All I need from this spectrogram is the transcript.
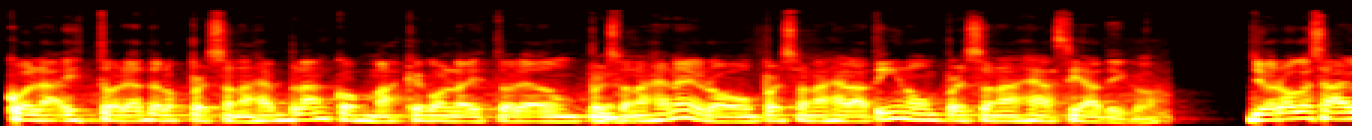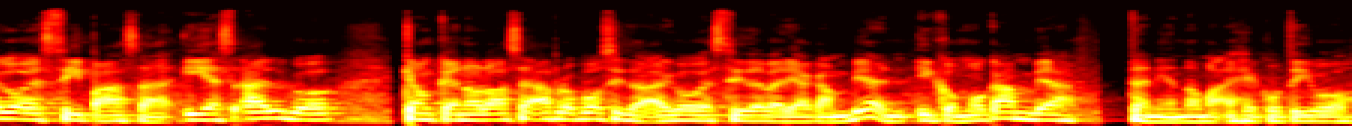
con las historias de los personajes blancos más que con la historia de un personaje negro, un personaje latino, o un personaje asiático. Yo creo que es algo que sí pasa y es algo que aunque no lo hace a propósito, es algo que sí debería cambiar. ¿Y cómo cambia? Teniendo más ejecutivos,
